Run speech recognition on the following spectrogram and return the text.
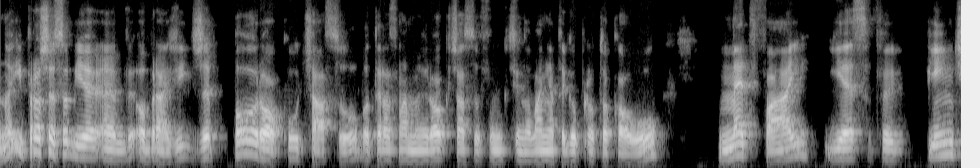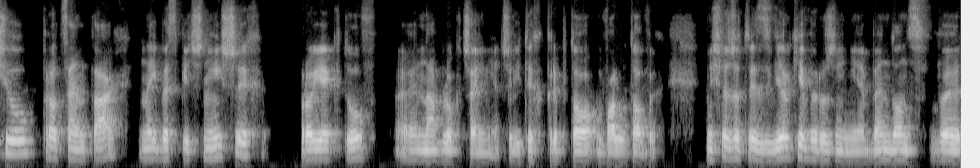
No i proszę sobie e, wyobrazić, że po roku czasu, bo teraz mamy rok czasu funkcjonowania tego protokołu, MedFi jest w 5% najbezpieczniejszych projektów e, na blockchainie, czyli tych kryptowalutowych. Myślę, że to jest wielkie wyróżnienie, będąc w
